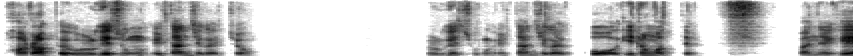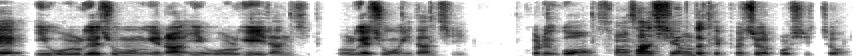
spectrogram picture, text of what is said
바로 앞에 월계 주공 1단지가 있죠. 월계 주공 1단지가 있고 이런 것들. 만약에 이 올개중흥이랑 이 올개 2단지, 올개중흥 2단지, 그리고 성산시형도 대표적으로 볼 수 있죠.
